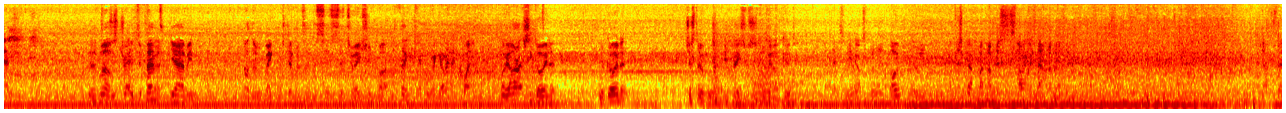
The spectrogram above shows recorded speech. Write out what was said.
And Uh, well, it depends. through Yeah, I mean, not that it would make much difference in this situation, but I think yeah, but we're going at quite. A, we are actually going at we're going at just over walking pace, which is probably not good. Okay, so Yeah, that's brilliant. Oh, really? I'm just going. I'm just slowing this down a bit. You have to.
